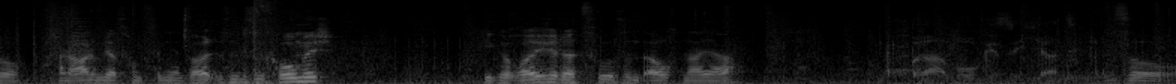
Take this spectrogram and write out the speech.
So, keine Ahnung, wie das funktionieren soll. Ist ein bisschen komisch. Die Geräusche dazu sind auch, naja. Bravo gesichert. So.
